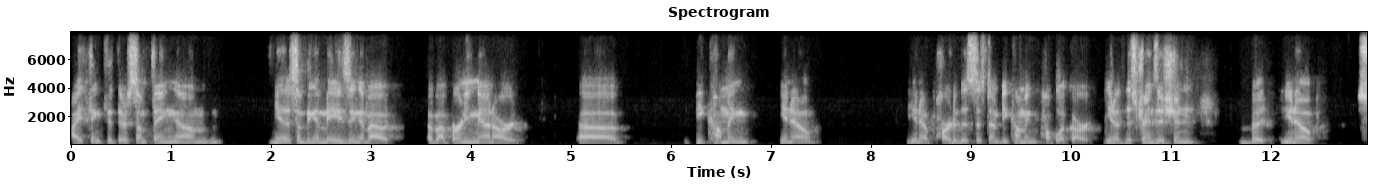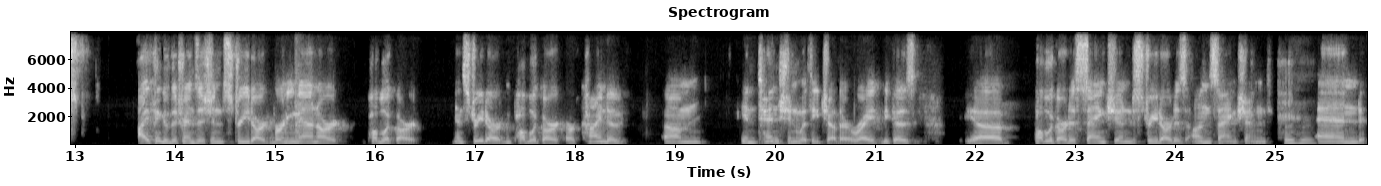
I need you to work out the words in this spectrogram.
i think that there's something um you know something amazing about about burning man art uh becoming you know you know part of the system becoming public art you know this mm-hmm. transition but you know i think of the transition street art burning man art public art and street art and public art are kind of um, in tension with each other, right? Because uh, public art is sanctioned, street art is unsanctioned. Mm-hmm. And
